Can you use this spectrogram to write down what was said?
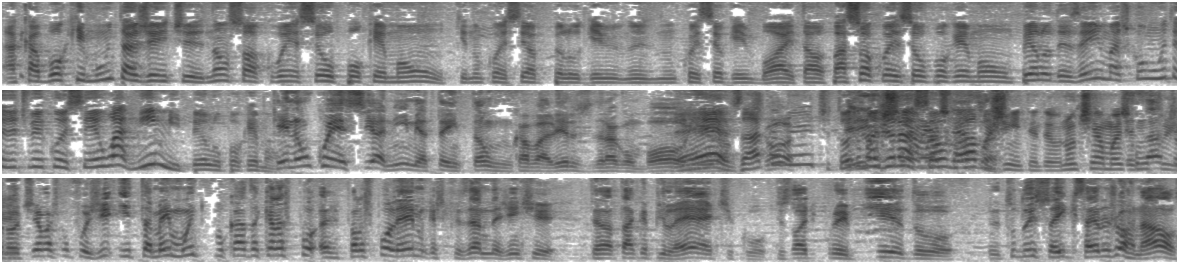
Acabou que muita gente não só conheceu o Pokémon, que não conhecia pelo game, não conhecia o Game Boy e tal, passou a conhecer o Pokémon pelo desenho, mas como muita gente veio conhecer o anime pelo Pokémon. Quem não conhecia anime até então, com Cavaleiros de Dragon Ball. É, exatamente. Toda uma não tinha geração mais como nova. fugir, entendeu? Não tinha mais como Exato, fugir. não tinha mais como fugir. E também muito por causa daquelas po- aquelas polêmicas que fizeram, né? Gente tendo ataque epilético, episódio proibido, Tudo isso aí que saiu no jornal,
